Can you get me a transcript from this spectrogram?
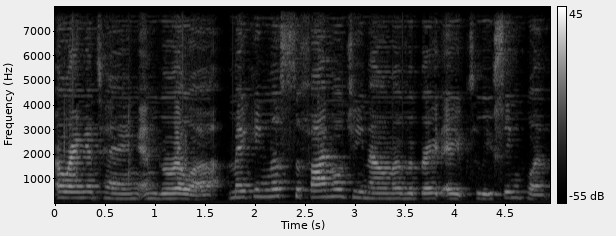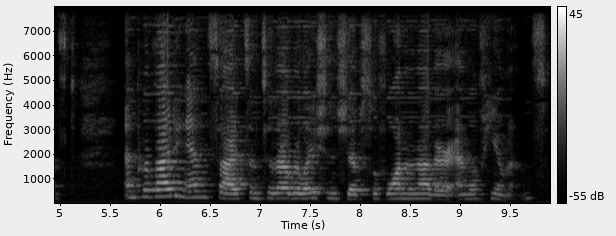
orangutan, and gorilla, making this the final genome of a great ape to be sequenced and providing insights into their relationships with one another and with humans.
